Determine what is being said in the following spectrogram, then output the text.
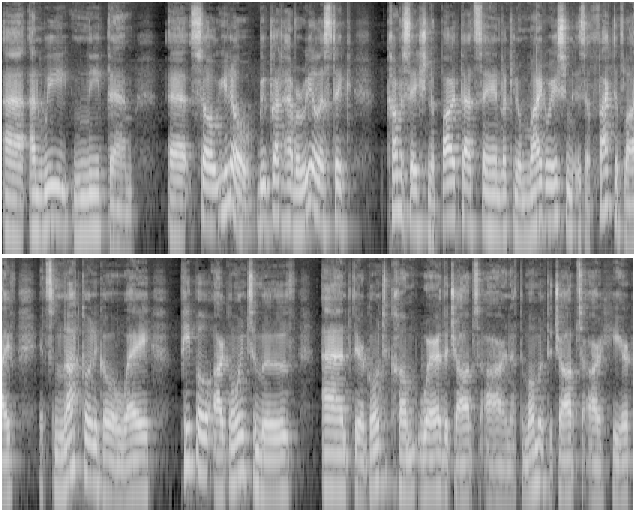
Uh, and we need them. Uh, so, you know, we've got to have a realistic conversation about that, saying, look, you know, migration is a fact of life, it's not going to go away. People are going to move and they're going to come where the jobs are. And at the moment, the jobs are here.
